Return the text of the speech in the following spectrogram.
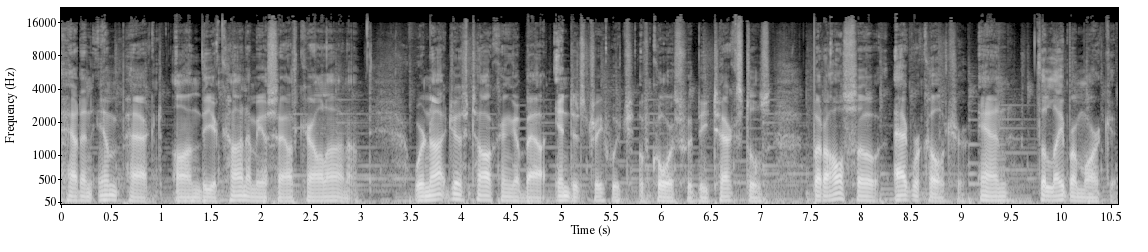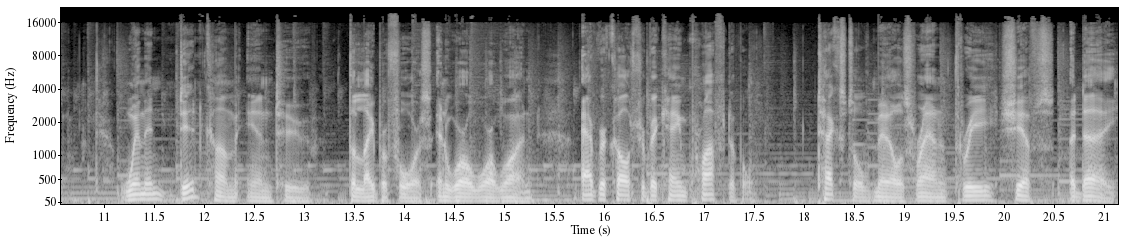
had an impact on the economy of South Carolina. We're not just talking about industry, which of course would be textiles, but also agriculture and the labor market. Women did come into the labor force in World War I. Agriculture became profitable. Textile mills ran three shifts a day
